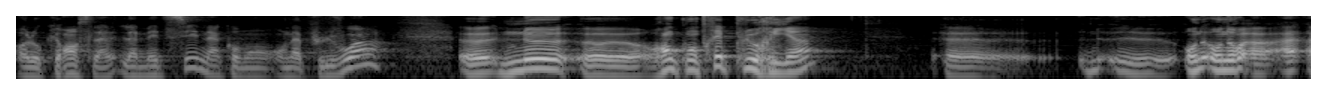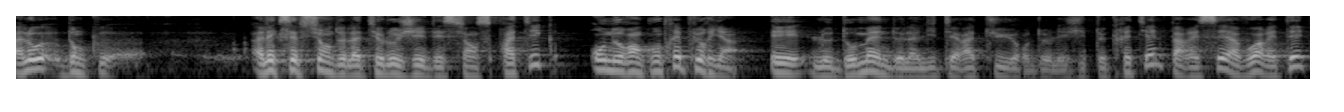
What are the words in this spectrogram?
en l'occurrence la, médecine, hein, comme on a pu le voir, euh, ne rencontraient plus rien. donc, à l'exception de la théologie et des sciences pratiques, on ne rencontrait plus rien. Et le domaine de la littérature de l'Égypte chrétienne paraissait avoir été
